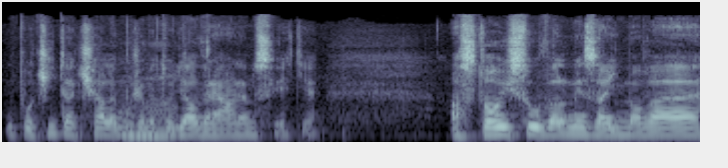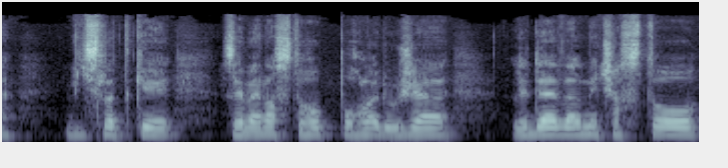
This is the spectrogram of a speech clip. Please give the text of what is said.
u počítače, ale můžeme Mhm. to dělat v reálném světě. A z toho jsou velmi zajímavé výsledky, zejména z toho pohledu, že lidé velmi často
